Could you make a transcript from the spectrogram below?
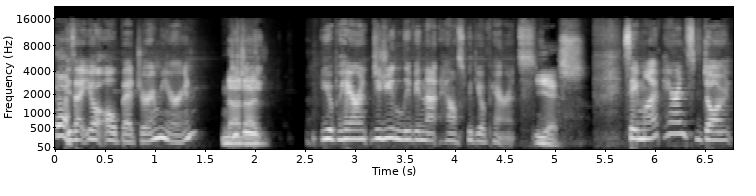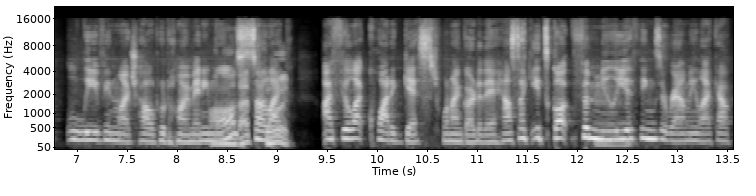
Yeah. Is that your old bedroom you're in? no, did no. You, your parent? Did you live in that house with your parents? yes. See, my parents don't live in my childhood home anymore. Oh, so like. I feel like quite a guest when I go to their house. Like it's got Mm. familiar things around me, like our,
